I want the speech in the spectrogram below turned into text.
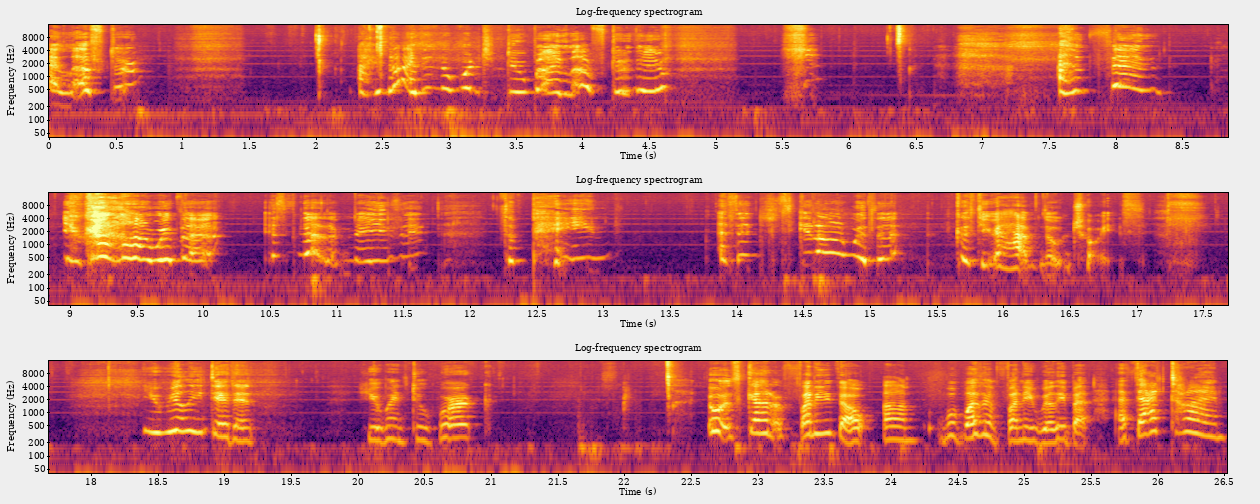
I left her. I, I didn't know what to do, but I left her there. And then you got on with it. Isn't that amazing? The pain, and then just get on with it because you have no choice. You really didn't. You went to work. It was kind of funny though. Um, well, wasn't funny really, but at that time,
